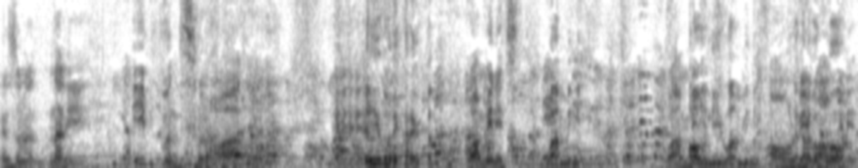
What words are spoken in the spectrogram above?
えそれ何 ?1 分っつうのはその、えーと英語で彼言ったの？ワンミニッツっつった ?1 minute ワンミニッ only one minute ツ only だから僕も one minute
